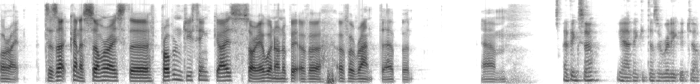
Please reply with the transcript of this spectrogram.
All right. Does that kind of summarize the problem? Do you think, guys? Sorry, I went on a bit of a of a rant there, but um, I think so. Yeah, I think it does a really good job.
